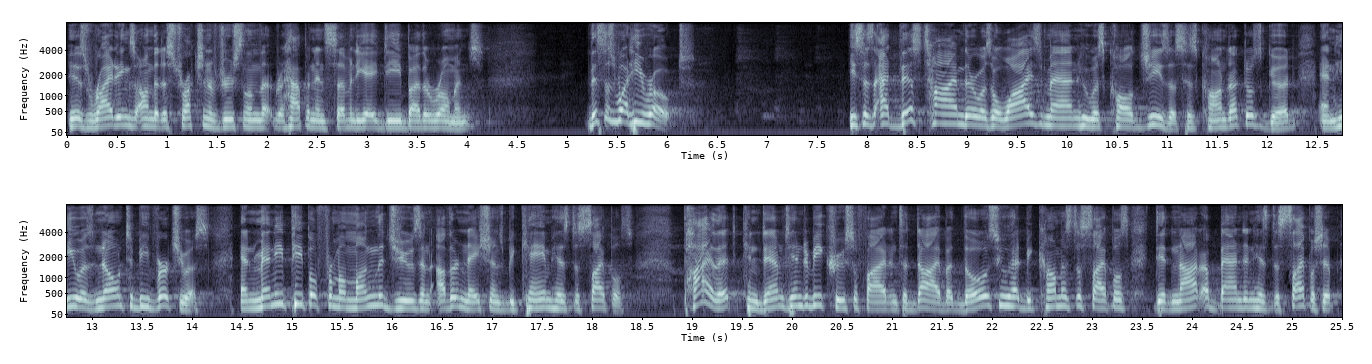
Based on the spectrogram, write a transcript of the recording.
his writings on the destruction of Jerusalem that happened in 70 AD by the Romans. This is what he wrote. He says, At this time there was a wise man who was called Jesus. His conduct was good, and he was known to be virtuous. And many people from among the Jews and other nations became his disciples. Pilate condemned him to be crucified and to die, but those who had become his disciples did not abandon his discipleship,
